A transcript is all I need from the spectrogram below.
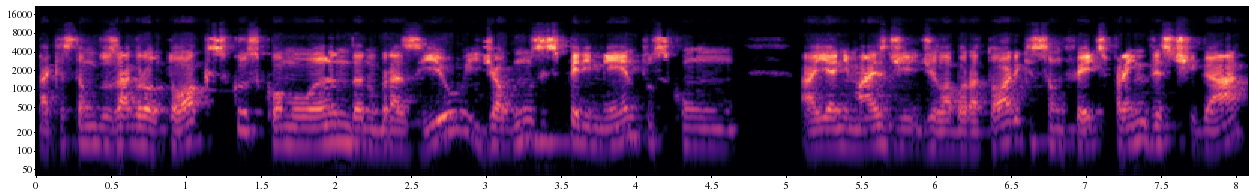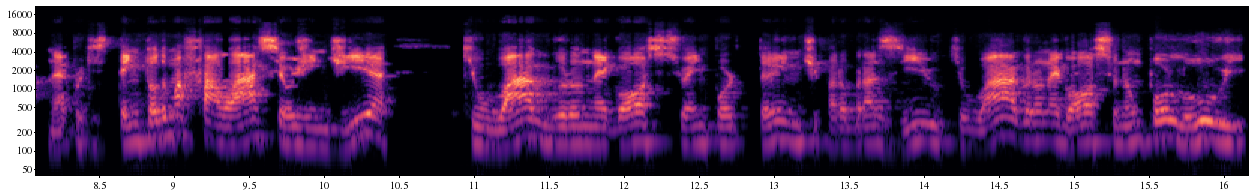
da questão dos agrotóxicos, como anda no Brasil, e de alguns experimentos com aí animais de, de laboratório que são feitos para investigar, né? Porque tem toda uma falácia hoje em dia que o agronegócio é importante para o Brasil, que o agronegócio não polui,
